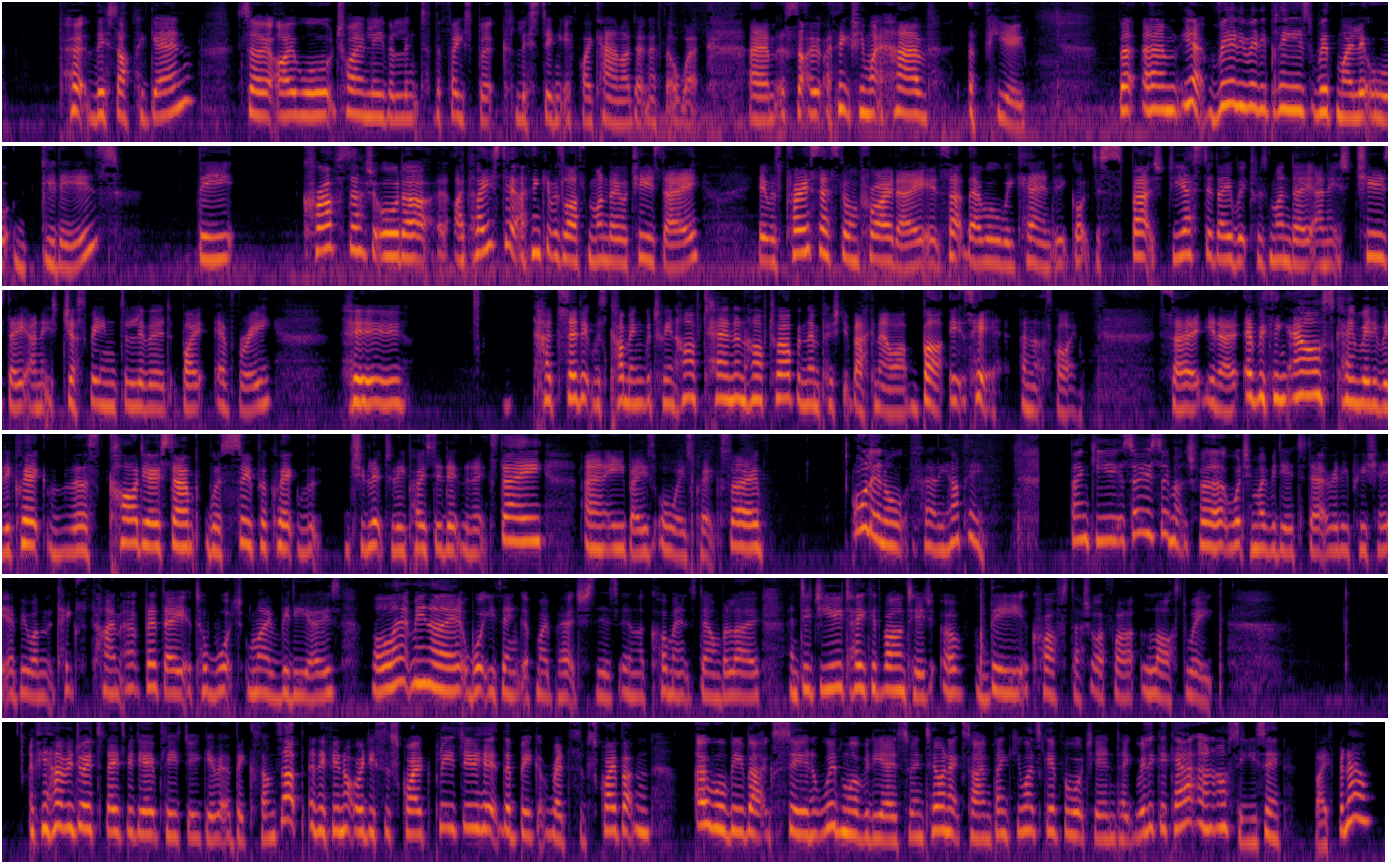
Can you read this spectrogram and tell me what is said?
put this up again. So I will try and leave a link to the Facebook listing if I can. I don't know if that'll work. Um, so I think she might have a few. But um, yeah, really, really pleased with my little goodies. The craft stash order, I placed it, I think it was last Monday or Tuesday. It was processed on Friday. It sat there all weekend. It got dispatched yesterday, which was Monday, and it's Tuesday, and it's just been delivered by Evri, who had said it was coming between half 10 and half 12 and then pushed it back an hour. But it's here, and that's fine. So, you know, everything else came really, really quick. The Card-io stamp was super quick. She literally posted it the next day, and eBay's always quick. So, all in all, fairly happy. Thank you so, so much for watching my video today. I really appreciate everyone that takes the time out of their day to watch my videos. Let me know what you think of my purchases in the comments down below. And did you take advantage of the craft stash offer last week? If you have enjoyed today's video, please do give it a big thumbs up. And if you're not already subscribed, please do hit the big red subscribe button. I will be back soon with more videos. So until next time, thank you once again for watching. Take really good care and I'll see you soon. Bye for now.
